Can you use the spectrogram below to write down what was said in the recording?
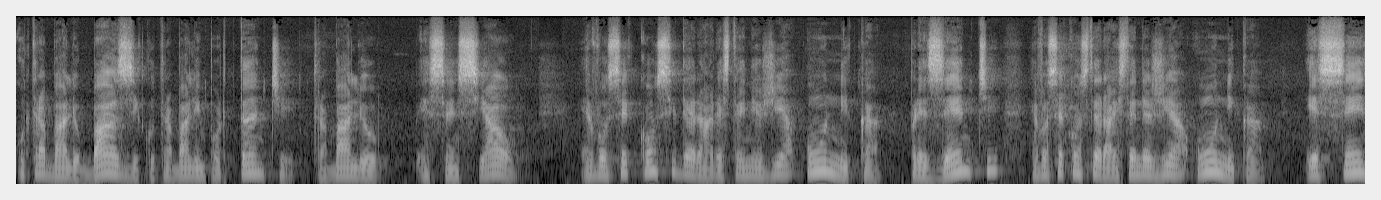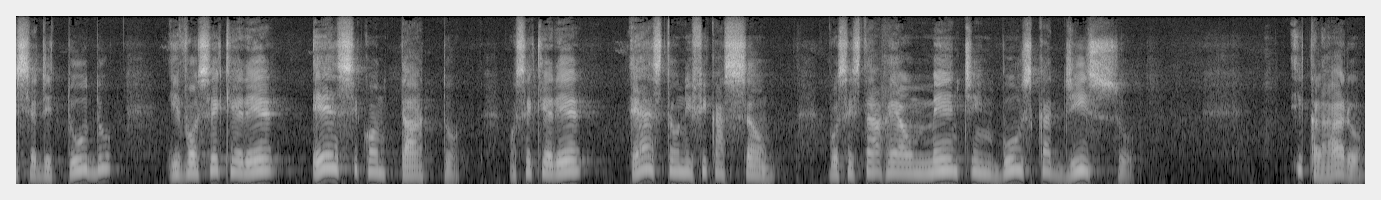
o trabalho básico, o trabalho importante, o trabalho essencial é você considerar esta energia única presente, é você considerar esta energia única essência de tudo e você querer esse contato, você querer esta unificação. Você está realmente em busca disso. E claro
